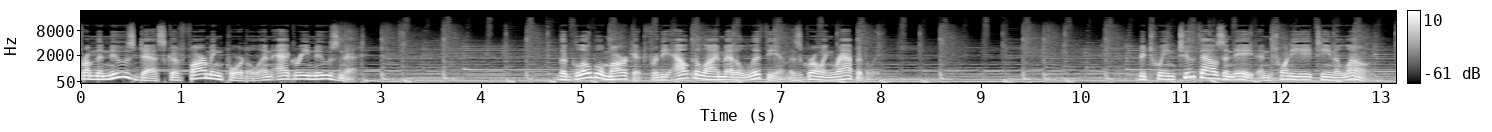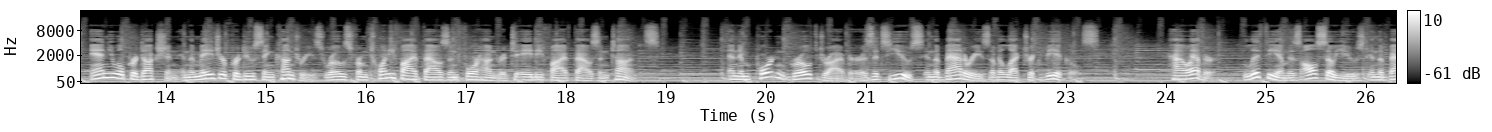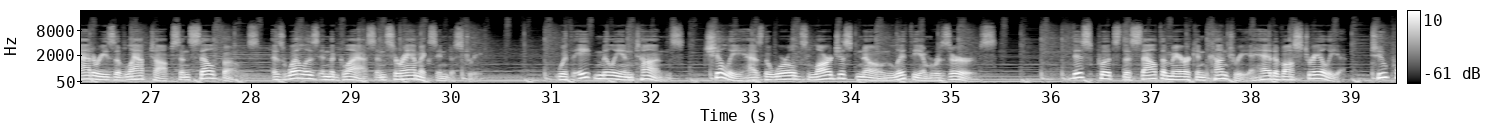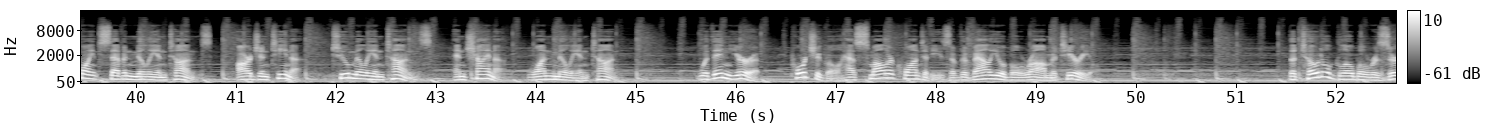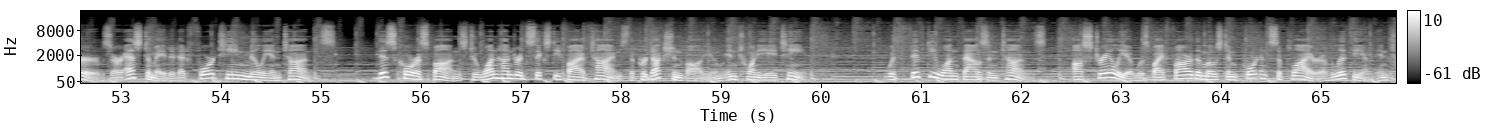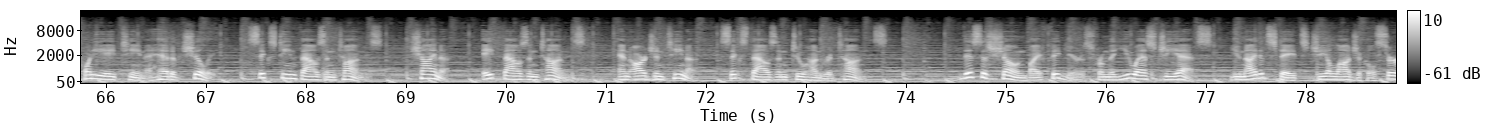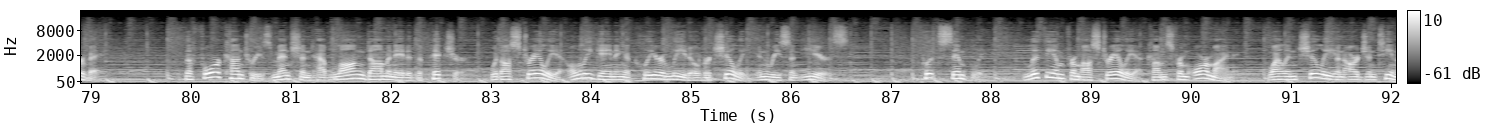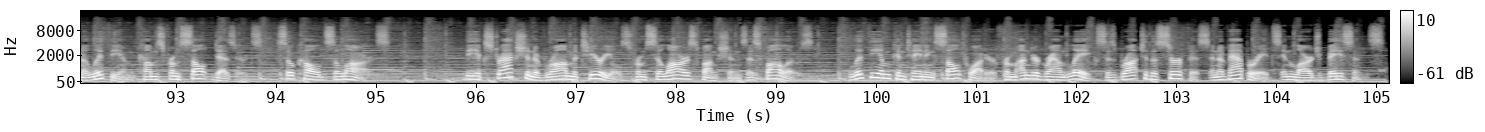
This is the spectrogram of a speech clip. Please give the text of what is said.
From the news desk of Farming Portal and Agri Newsnet. The global market for the alkali metal lithium is growing rapidly. Between 2008 and 2018 alone, annual production in the major producing countries rose from 25,400 to 85,000 tons. An important growth driver is its use in the batteries of electric vehicles. However, lithium is also used in the batteries of laptops and cell phones, as well as in the glass and ceramics industry. With 8 million tons, Chile has the world's largest known lithium reserves. This puts the South American country ahead of Australia, 2.7 million tons, Argentina, 2 million tons, and China, 1 million ton. Within Europe, Portugal has smaller quantities of the valuable raw material. The total global reserves are estimated at 14 million tons. This corresponds to 165 times the production volume in 2018. With 51,000 tons, Australia was by far the most important supplier of lithium in 2018 ahead of Chile, 16,000 tons, China, 8,000 tons, and Argentina, 6,200 tons. This is shown by figures from the USGS, United States Geological Survey. The four countries mentioned have long dominated the picture, with Australia only gaining a clear lead over Chile in recent years. Put simply, lithium from Australia comes from ore mining, while in Chile and Argentina lithium comes from salt deserts, so-called salars. The extraction of raw materials from salars functions as follows. Lithium containing saltwater from underground lakes is brought to the surface and evaporates in large basins.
